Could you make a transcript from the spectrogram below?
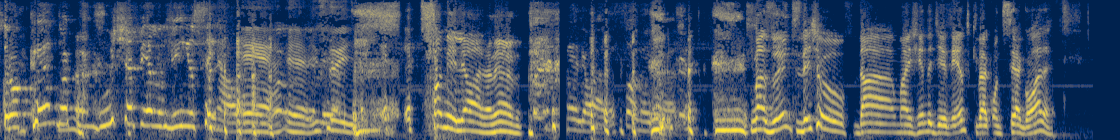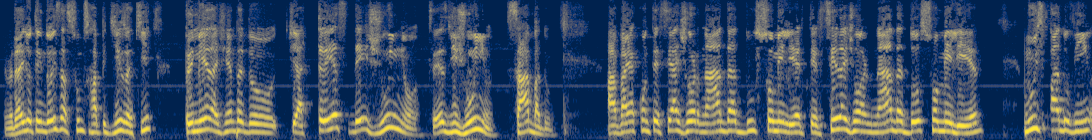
Trocando a kombucha pelo vinho sem álcool. É, é, isso aí. Só melhora, né, Ana? Melhora, só melhora. Mas antes, deixa eu dar uma agenda de evento que vai acontecer agora. Na verdade, eu tenho dois assuntos rapidinhos aqui. Primeira agenda do dia 3 de junho, 3 de junho, sábado, ah, vai acontecer a jornada do sommelier, terceira jornada do sommelier, no Spa do Vinho,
